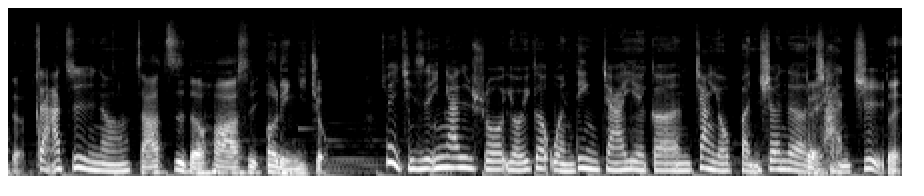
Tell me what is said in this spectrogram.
的。杂志呢？杂志的话是二零一九。所以其实应该是说有一个稳定家业跟酱油本身的产制，对，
